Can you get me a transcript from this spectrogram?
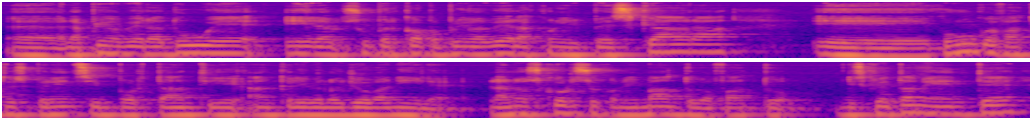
eh, la Primavera 2 e la Supercoppa Primavera con il Pescara e comunque ha fatto esperienze importanti anche a livello giovanile. L'anno scorso con il Mantova ha fatto discretamente,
